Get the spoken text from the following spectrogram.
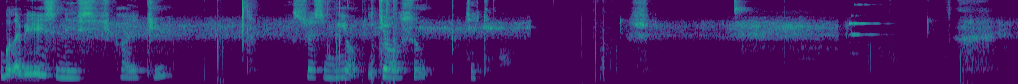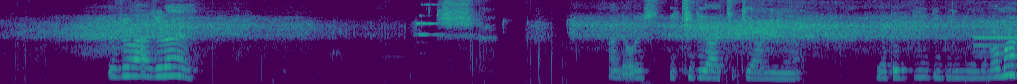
bulabilirsiniz belki. Süresi bir yok. iki olsun. Çek. Üzüm acele. Hadi o iki diye artık yani ya. Ya da bir diye bilmiyorum ama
